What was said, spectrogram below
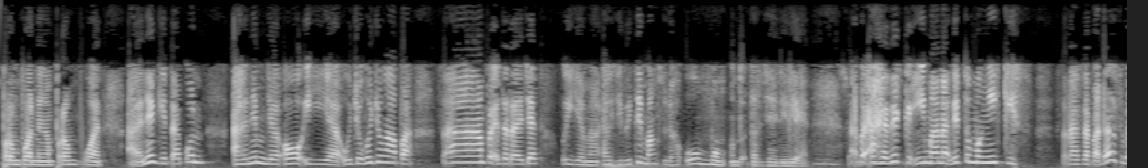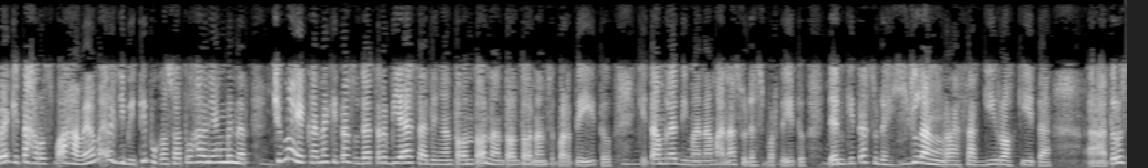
Perempuan dengan perempuan. Akhirnya kita pun akhirnya menjadi oh iya ujung-ujung apa? Sampai derajat oh iya mah LGBT memang sudah umum untuk terjadi lihat. Hmm. sampai akhirnya keimanan itu mengikis terasa padahal sebenarnya kita harus paham memang LGBT bukan suatu hal yang benar hmm. cuma ya karena kita sudah terbiasa dengan tontonan-tontonan hmm. seperti itu hmm. kita melihat di mana-mana sudah seperti itu hmm. dan kita sudah hilang rasa giroh kita uh, terus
